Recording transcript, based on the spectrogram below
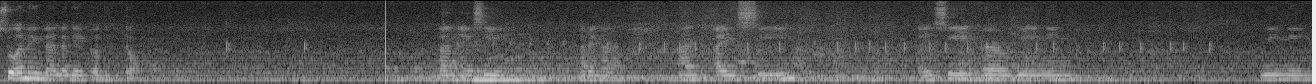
So, ano yung lalagay ko dito? And I see, rin na lang. And I see, I see her winning, winning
